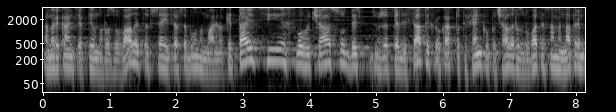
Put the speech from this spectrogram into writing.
Американці активно розвивали це все, і це все було нормально. Китайці свого часу, десь вже в 50-х роках, потихеньку почали розвивати саме напрям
